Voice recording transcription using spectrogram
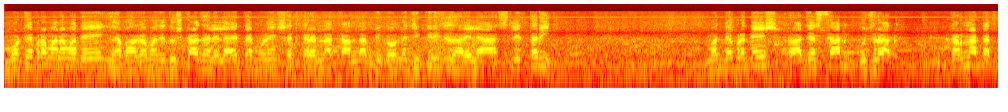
मोठ्या प्रमाणामध्ये ह्या भागामध्ये दुष्काळ झालेला आहे त्यामुळे शेतकऱ्यांना कांदा पिकवणं जिकिरीचे झालेले असले तरी मध्य प्रदेश राजस्थान गुजरात कर्नाटक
